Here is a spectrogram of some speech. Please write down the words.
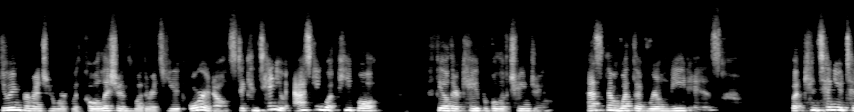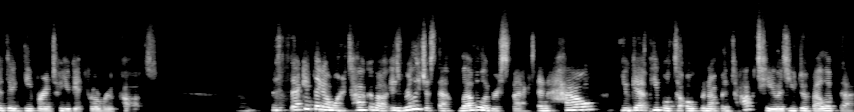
doing prevention work with coalitions, whether it's youth or adults, to continue asking what people feel they're capable of changing. Ask them what the real need is, but continue to dig deeper until you get to a root cause. the second thing I want to talk about is really just that level of respect and how you get people to open up and talk to you as you develop that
